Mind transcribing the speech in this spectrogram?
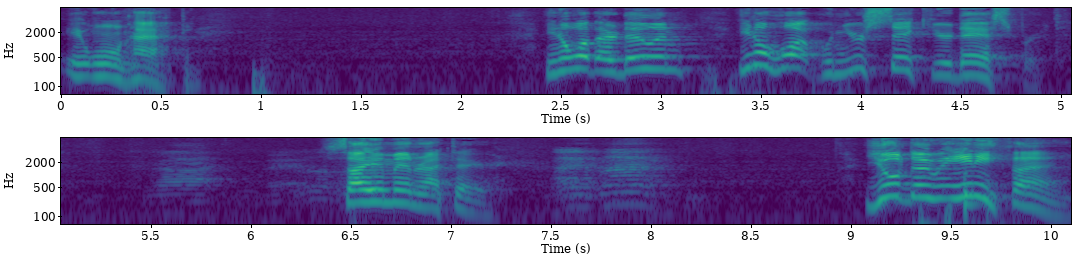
It won't happen. You know what they're doing? You know what? When you're sick, you're desperate. Say amen right there. You'll do anything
